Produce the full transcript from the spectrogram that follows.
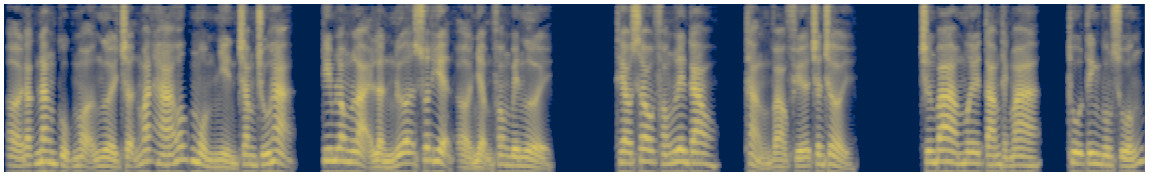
Ở đặc năng cục mọi người trợn mắt há hốc mồm nhìn chăm chú hạ, Kim Long lại lần nữa xuất hiện ở nhậm phong bên người. Theo sau phóng lên cao, thẳng vào phía chân trời chương 38 thạch ma, thụ tinh buông xuống.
